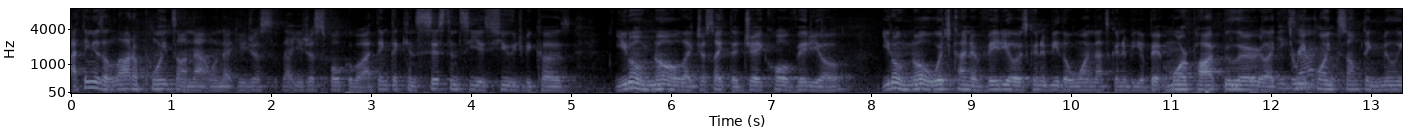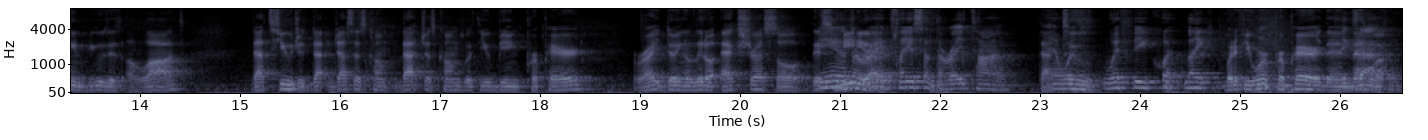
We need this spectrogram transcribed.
I think there's a lot of points on that one that you just that you just spoke about. I think the consistency is huge because you don't know, like just like the J Cole video, you don't know which kind of video is going to be the one that's going to be a bit more popular. Like three point something million views is a lot. That's huge. That just as that just comes with you being prepared, right? Doing a little extra. So this being media. the right place at the right time That and too. with with the equip like But if you weren't prepared, then Exactly. then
